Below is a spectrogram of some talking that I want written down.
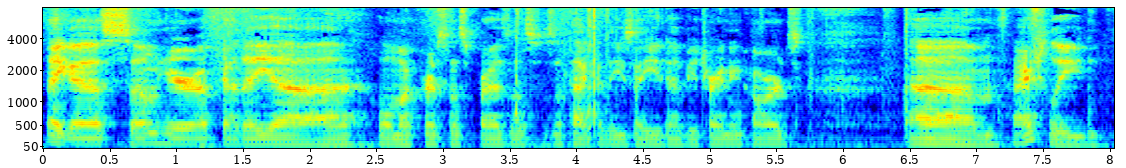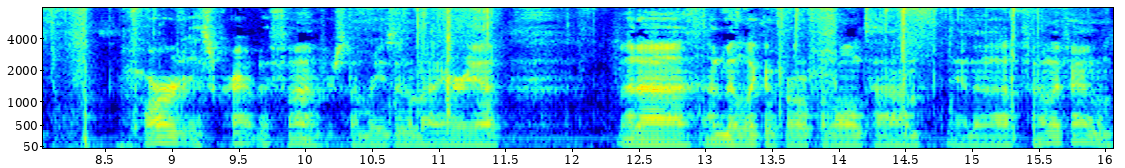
Hey guys, so I'm here. I've got a uh, one of my Christmas presents is a pack of these AEW trading cards. Um, actually, hard as crap to find for some reason in my area, but uh, I've been looking for them for a long time and uh, finally found them.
